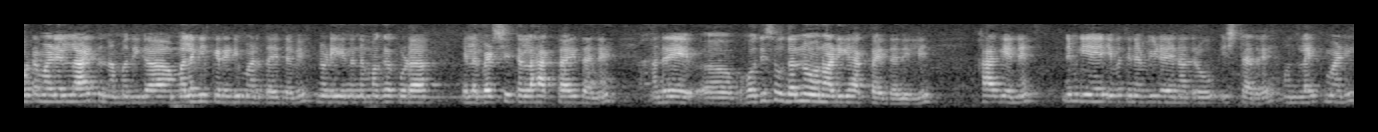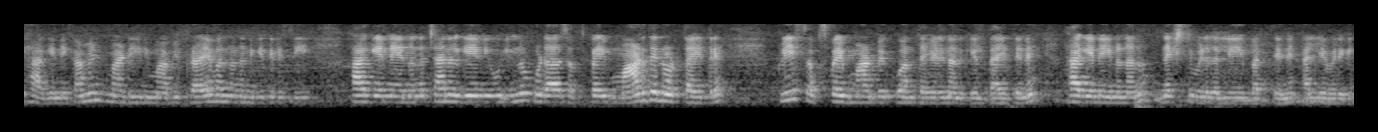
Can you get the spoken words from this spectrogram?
ಊಟ ಮಾಡಿ ಎಲ್ಲ ಆಯ್ತು. ನಮ್ಮದೀಗ ಮಲಗಲಿಕ್ಕೆ ರೆಡಿ ಮಾಡ್ತಾ ಇದ್ದೇವೆ. ನೋಡಿ ನನ್ನ ಮಗ ಕೂಡ ಎಲ್ಲ ಬೆಡ್ಶೀಟ್ ಎಲ್ಲ ಹಾಕ್ತಾ ಇದ್ದಾನೆ. ಅಂದ್ರೆ ಹೊದಿಸುವುದನ್ನು ಅವನು ಅಡಿಗೆ ಹಾಕ್ತಾ ಇದ್ದಾನೆ ಇಲ್ಲಿ. ಹಾಗೇನೆ, ನಿಮಗೆ ಇವತ್ತಿನ ವಿಡಿಯೋ ಏನಾದರೂ ಇಷ್ಟ ಆದ್ರೆ ಒಂದು ಲೈಕ್ ಮಾಡಿ, ಹಾಗೇನೆ ಕಮೆಂಟ್ ಮಾಡಿ, ನಿಮ್ಮ ಅಭಿಪ್ರಾಯವನ್ನು ನನಗೆ ತಿಳಿಸಿ. ಹಾಗೇನೆ, ನನ್ನ ಚಾನೆಲ್ಗೆ ನೀವು ಇನ್ನೂ ಕೂಡ ಸಬ್ಸ್ಕ್ರೈಬ್ ಮಾಡದೆ ನೋಡ್ತಾ ಇದ್ರೆ ಪ್ಲೀಸ್ ಸಬ್ಸ್ಕ್ರೈಬ್ ಮಾಡಬೇಕು ಅಂತ ಹೇಳಿ ನಾನು ಕೇಳ್ತಾ ಇದ್ದೇನೆ. ಹಾಗೇನೆ, ಇನ್ನು ನಾನು ನೆಕ್ಸ್ಟ್ ವಿಡಿಯೋದಲ್ಲಿ ಬರ್ತೇನೆ. ಅಲ್ಲಿಯವರೆಗೆ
